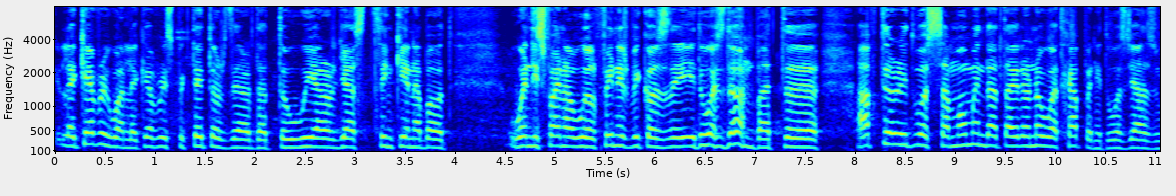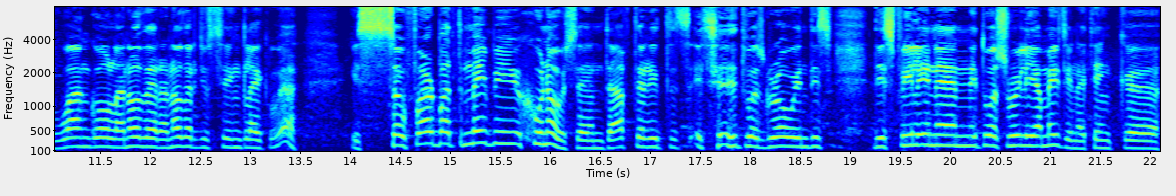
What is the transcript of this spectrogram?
like everyone, like every spectator there, that we are just thinking about when this final will finish because it was done. But uh, after it was a moment that I don't know what happened. It was just one goal, another, another. You think like, well, it's so far, but maybe who knows? And after it, it's, it was growing this this feeling, and it was really amazing. I think. Uh,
